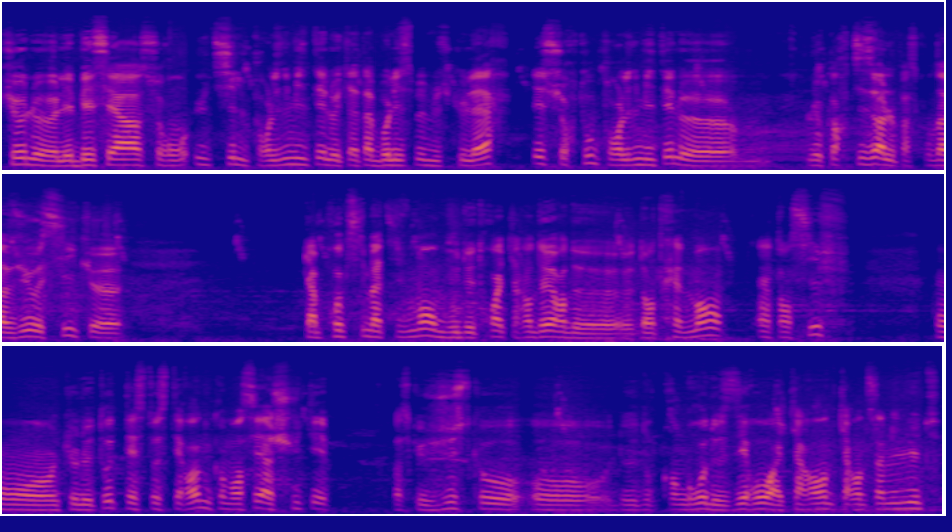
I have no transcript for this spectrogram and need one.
que les BCA seront utiles pour limiter le catabolisme musculaire et surtout pour limiter le, cortisol. Parce qu'on a vu aussi qu'approximativement au bout de trois quarts d'heure d'entraînement intensif, que le taux de testostérone commençait à chuter. Parce que jusqu'au donc en gros de 0 à 40-45 minutes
